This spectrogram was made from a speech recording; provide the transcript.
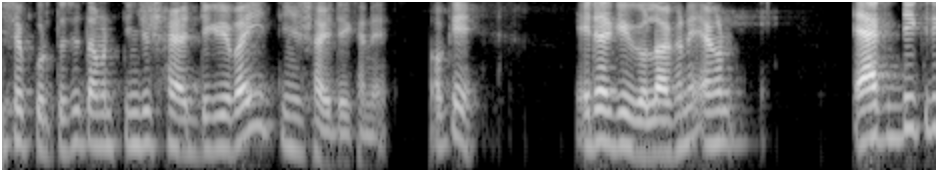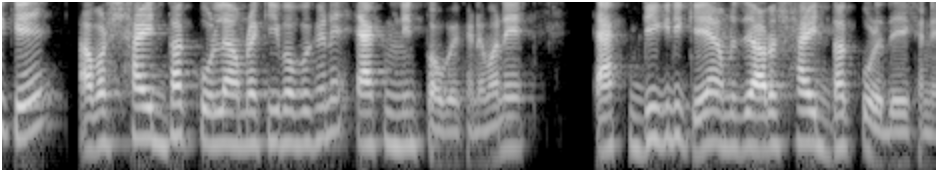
হিসাব করতেছি, তার মানে তিনশো ষাট ডিগ্রি বাই তিনশো ষাট এখানে। ওকে এটা কি হলো এখানে? এখন এক ডিগ্রিকে আবার ষাট ভাগ করলে আমরা কি পাবো এখানে? এক মিনিট পাবো এখানে। মানে এক ডিগ্রিকে আমরা যে আরও ষাট ভাগ করে দেই এখানে,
